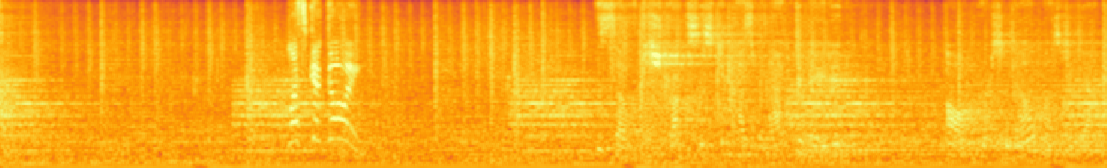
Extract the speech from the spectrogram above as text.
System has been activated. All personnel must evacuate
